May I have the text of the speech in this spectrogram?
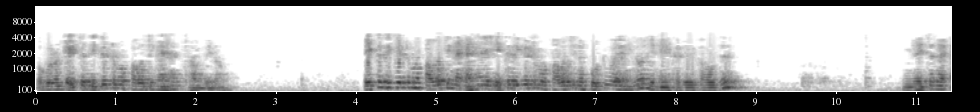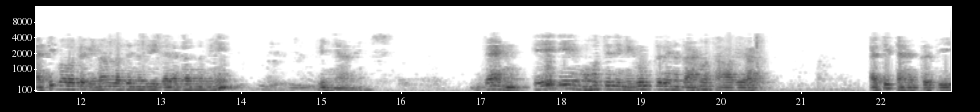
ඔගොල්ලන්ට එක දිගටම පවතින ඇහත් හම්බෙනවා. එක දිගටම පවතින ඇහැ එක දිගටම පවතින පුටුව නියෝජනය කරේ කවුද? මෙතන ඇති බවට ගෙනල්ලා දෙන දේ දැනගන්න මේ විඥානය. දැන් ඒ ඒ මොහොතේදී නිරුද්ධ වෙන ධර්මතාවයක් ඇති තැනකදී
